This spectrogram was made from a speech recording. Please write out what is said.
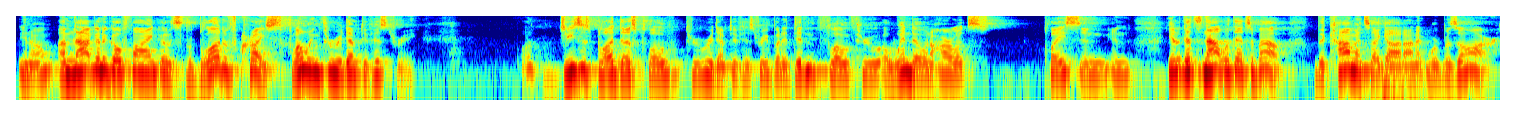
You know, I'm not going to go find, oh, it's the blood of Christ flowing through redemptive history. Well, Jesus' blood does flow through redemptive history, but it didn't flow through a window in a harlot's place and, and you know that's not what that's about. The comments i got on it were bizarre.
